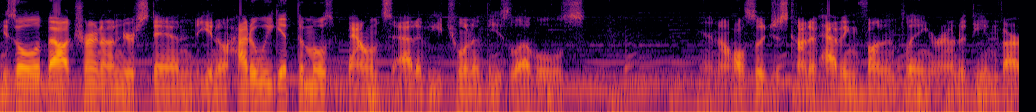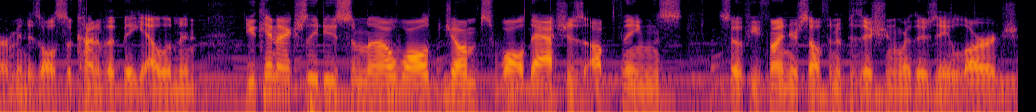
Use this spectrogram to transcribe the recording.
is all about trying to understand, you know, how do we get the most bounce out of each one of these levels? And also just kind of having fun and playing around with the environment is also kind of a big element. You can actually do some uh, wall jumps, wall dashes up things. So if you find yourself in a position where there's a large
